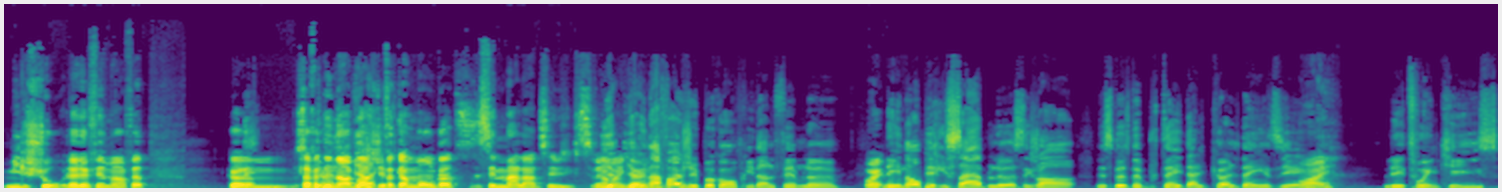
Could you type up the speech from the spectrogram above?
mis le show, le, le film, en fait. Comme, ça fait une ambiance, j'ai fait comme, mon gars, c'est malade. C'est c'est Il y, vraiment a, il y a une affaire que j'ai pas compris dans le film là. Ouais. Les non périssables là, c'est genre l'espèce de bouteille d'alcool d'Indien, Ouais. les Twinkies,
